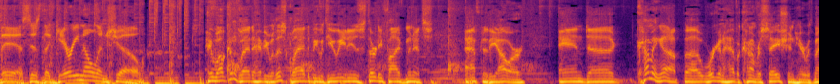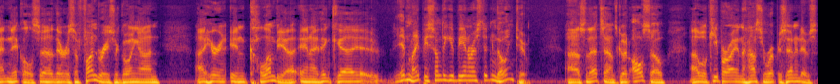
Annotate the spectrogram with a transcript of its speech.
This is the Gary Nolan Show. Hey, welcome. Glad to have you with us. Glad to be with you. It is 35 minutes after the hour. And uh, coming up, uh, we're going to have a conversation here with Matt Nichols. Uh, there is a fundraiser going on uh, here in, in Columbia, and I think uh, it might be something you'd be interested in going to. Uh, so that sounds good. Also, uh, we'll keep our eye on the House of Representatives.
